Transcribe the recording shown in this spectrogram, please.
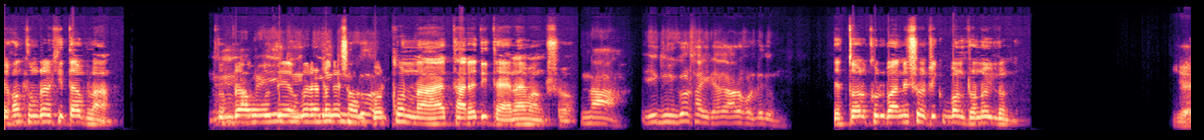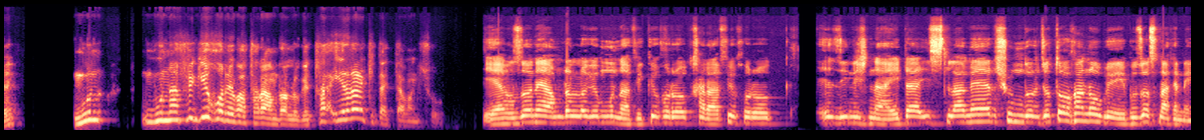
এখন তোমরা কিতা প্ল্যান তোমরা আমি ও এই যে দুই- ওগুলোর এই লগে সম্পর্ক নাই তারে দিতে নাই মাংস। না এই দুই গড় সাইডে আর হলটে দিম। যে তোর কুরবানি সঠিক বন্টন হইল নি। ইয়ে? মুন মুনাফিকি করে বা তারা আমরা লোকে এরা কি তাইতা মাংস একজনে আমরার লগে মুনাফিকি করুক খারাপি করুক এই জিনিস না এটা ইসলামের সৌন্দর্য তো ওখানে হবে বুঝস না কেনে?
